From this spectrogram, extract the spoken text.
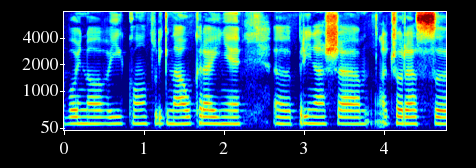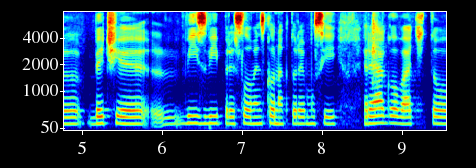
Vojnový konflikt na Ukrajine e, prináša čoraz väčšie výzvy pre Slovensko, na ktoré musí reagovať. To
